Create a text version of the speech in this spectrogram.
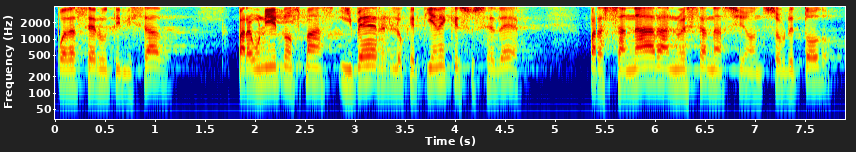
pueda ser utilizado para unirnos más y ver lo que tiene que suceder para sanar a nuestra nación, sobre todo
